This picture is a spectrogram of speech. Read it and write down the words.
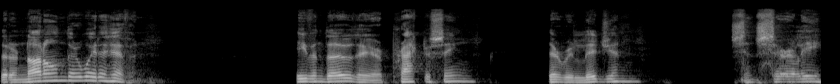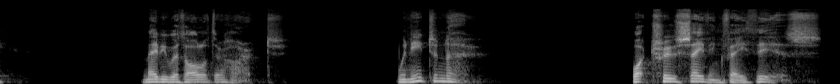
that are not on their way to heaven, even though they are practicing their religion sincerely, maybe with all of their heart. We need to know what true saving faith is.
